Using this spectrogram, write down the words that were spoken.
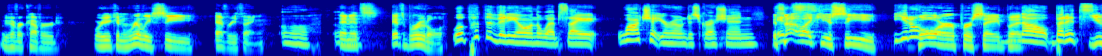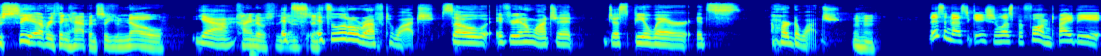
we've ever covered, where you can really see everything, Oh. And mm-hmm. it's it's brutal. We'll put the video on the website. Watch at your own discretion. It's, not like you see you don't gore per se, but No, but it's you see everything happen, so you know yeah. kind of the It's instant. it's a little rough to watch. So if you're gonna watch it, just be aware it's hard to watch. Mm-hmm. This investigation was performed by the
